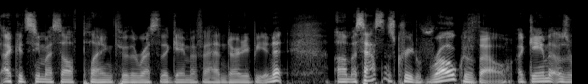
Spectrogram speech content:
I could see myself playing through the rest of the game if I hadn't already beaten it. Um, Assassin's Creed Rogue, though, a game that was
